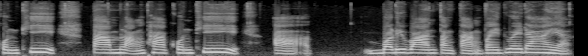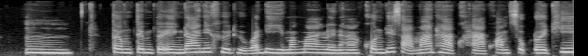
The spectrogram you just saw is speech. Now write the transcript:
คนที่ตามหลังพาคนที่อ่าบริวารต่างๆ ไปด้วยได้อะ อืม เติมเต็มตัวเองได้นี่คือถือว่าดีมากๆเลยนะคะ คนที่สามารถหาหาความสุขโดยที่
